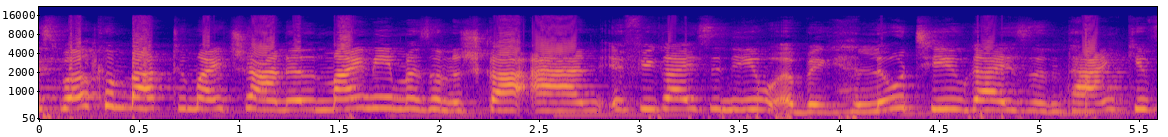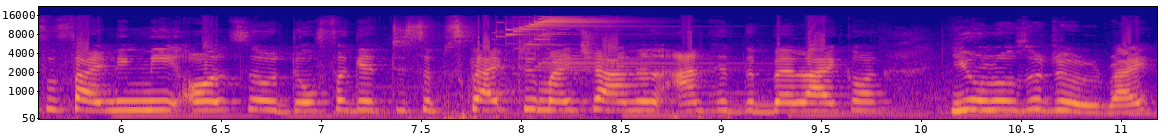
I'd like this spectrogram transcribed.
guys welcome back to my channel. My name is Anushka and if you guys are new a big hello to you guys and thank you for finding me. Also don't forget to subscribe to my channel and hit the bell icon. You know the drill right?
